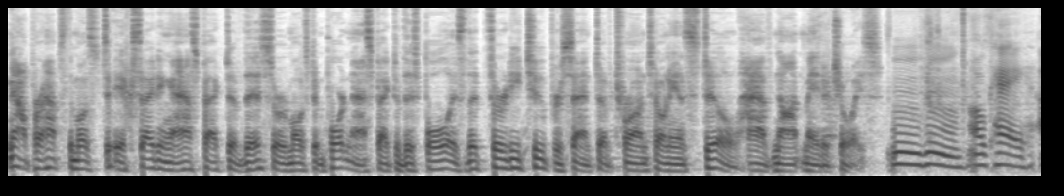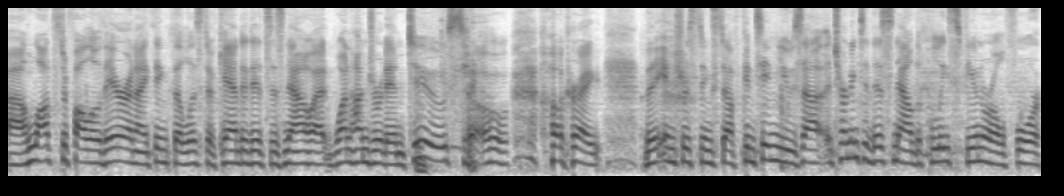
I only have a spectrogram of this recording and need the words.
Now, perhaps the most exciting aspect of this, or most important aspect of this poll, is that 32% of Torontonians still have not made a choice. Mm-hmm. Okay. Uh, lots to follow there, and I think the list of candidates is now at 102. so, all right. The interesting stuff continues. Uh, turning to this now, the police funeral for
